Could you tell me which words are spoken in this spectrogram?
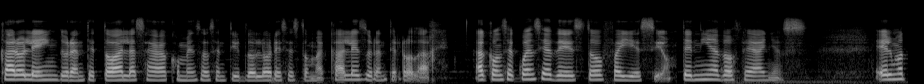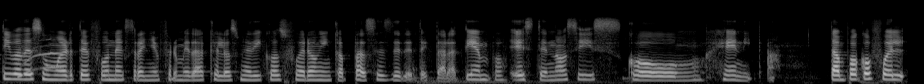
Caroline, durante toda la saga comenzó a sentir dolores estomacales durante el rodaje. A consecuencia de esto, falleció. Tenía 12 años. El motivo de su muerte fue una extraña enfermedad que los médicos fueron incapaces de detectar a tiempo, estenosis congénita. Tampoco fue el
